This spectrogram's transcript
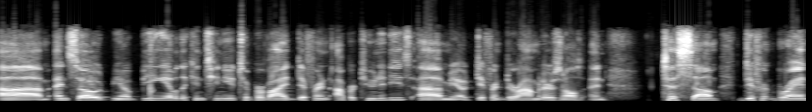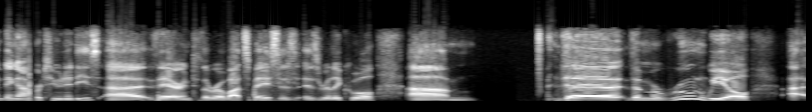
um, and so you know, being able to continue to provide different opportunities, um, you know, different durometers and all and to some different branding opportunities uh, there into the robot space is is really cool. Um, the the maroon wheel uh,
